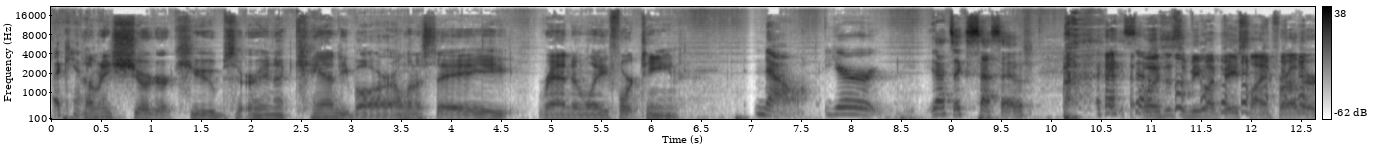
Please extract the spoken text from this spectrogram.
a candy. Bar. How many sugar cubes are in a candy bar? I'm going to say randomly 14. no, you're. That's excessive. Okay, so. Well, this would be my baseline for other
